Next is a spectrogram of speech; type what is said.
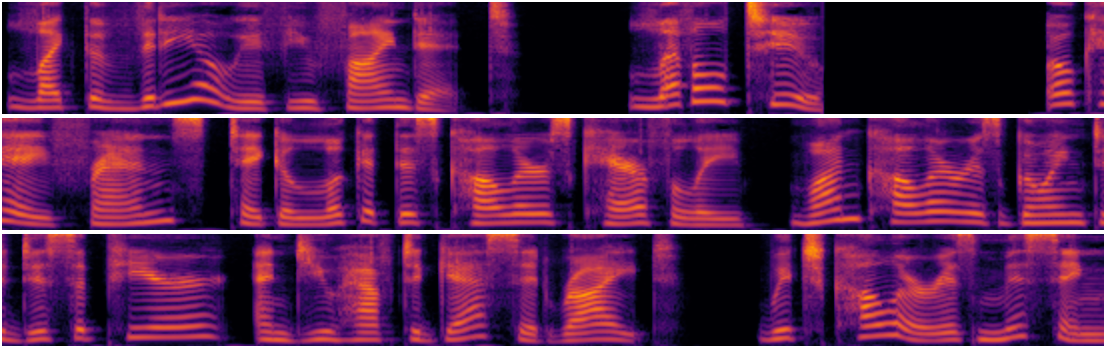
Like the video if you find it. Level 2. Okay, friends, take a look at this colors carefully. One color is going to disappear, and you have to guess it right. Which color is missing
